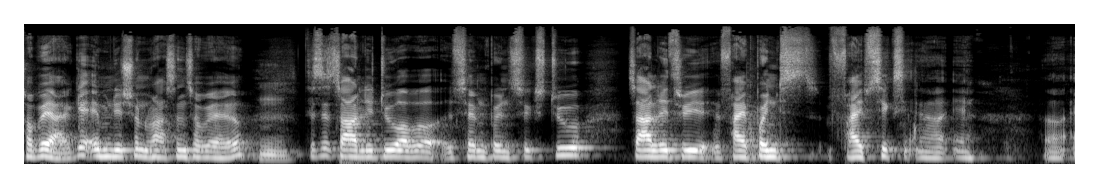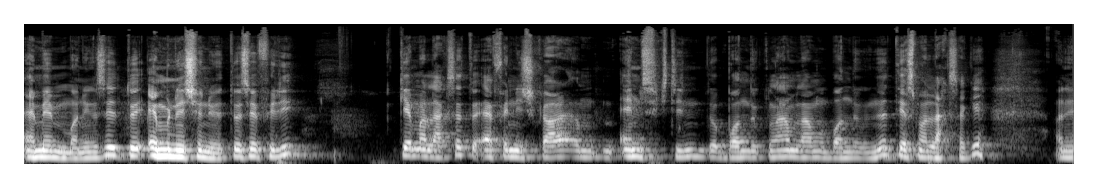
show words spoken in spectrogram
सबै आयो क्या एमुनेसन रासन सबै आयो। त्यस्तै चार्ली टू अब seven point six two Charlie three five point five six mm भनेको चाहिँ त्यो एमुनेसन हो। त्यो चाहिँ फेरि केमा लाग्छ? त्यो एफएनइस कार एम सिक्सटिन त्यो बन्दुक लामो लामो बन्दुक हुन्छ त्यसमा लाग्छ कि। अनि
